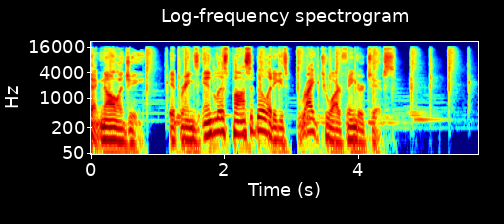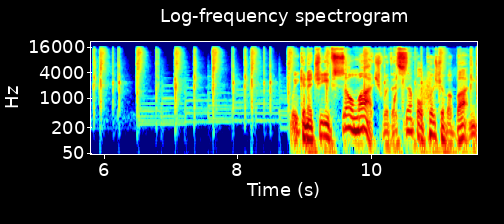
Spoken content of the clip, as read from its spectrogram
Technology. It brings endless possibilities right to our fingertips. We can achieve so much with a simple push of a button.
